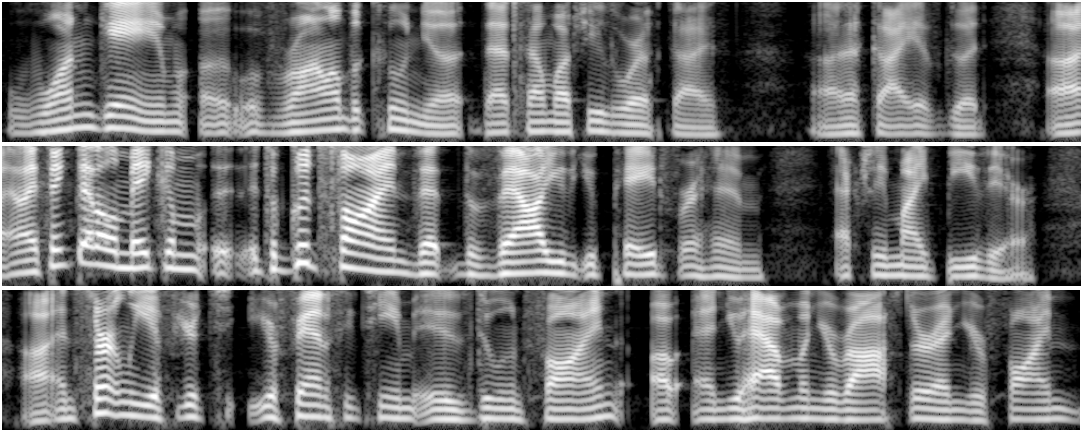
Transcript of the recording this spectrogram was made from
One game of Ronald Acuna. That's how much he's worth, guys. Uh, that guy is good, uh, and I think that'll make him. It's a good sign that the value that you paid for him actually might be there. Uh, and certainly, if your t- your fantasy team is doing fine uh, and you have him on your roster and you're fine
